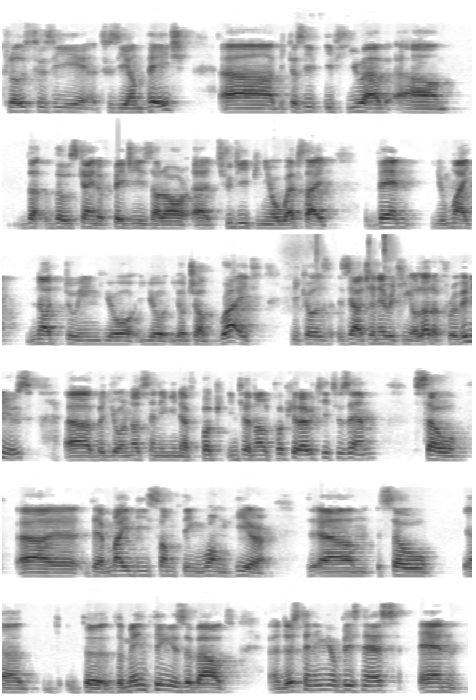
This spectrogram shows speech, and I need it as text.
close to the to the home page? Uh, because if, if you have um, th- those kind of pages that are uh, too deep in your website, then you might not doing your your, your job right because they are generating a lot of revenues, uh, but you are not sending enough pop- internal popularity to them. So uh, there might be something wrong here. Um, so uh, the the main thing is about understanding your business and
